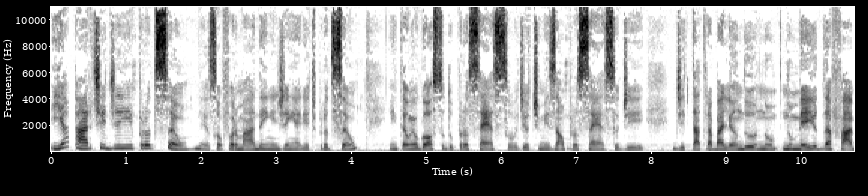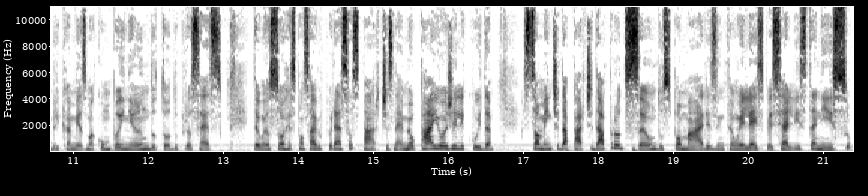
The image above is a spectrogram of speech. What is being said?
E a parte de produção. Eu sou formada em engenharia de produção, então eu gosto do processo, de otimizar o processo, de estar de tá trabalhando no, no meio da fábrica mesmo, acompanhando todo o processo. Então eu sou responsável por essas partes, né? Meu pai hoje ele cuida somente da parte da produção dos pomares, então ele é especialista nisso.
